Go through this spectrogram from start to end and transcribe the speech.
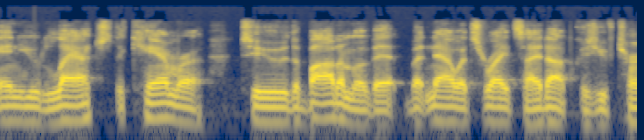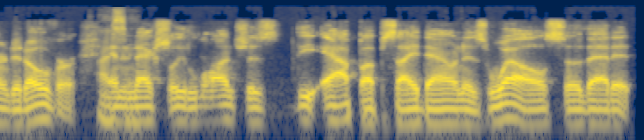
and you latch the camera to the bottom of it, but now it's right side up because you've turned it over, I and see. it actually launches the app upside down as well, so that it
